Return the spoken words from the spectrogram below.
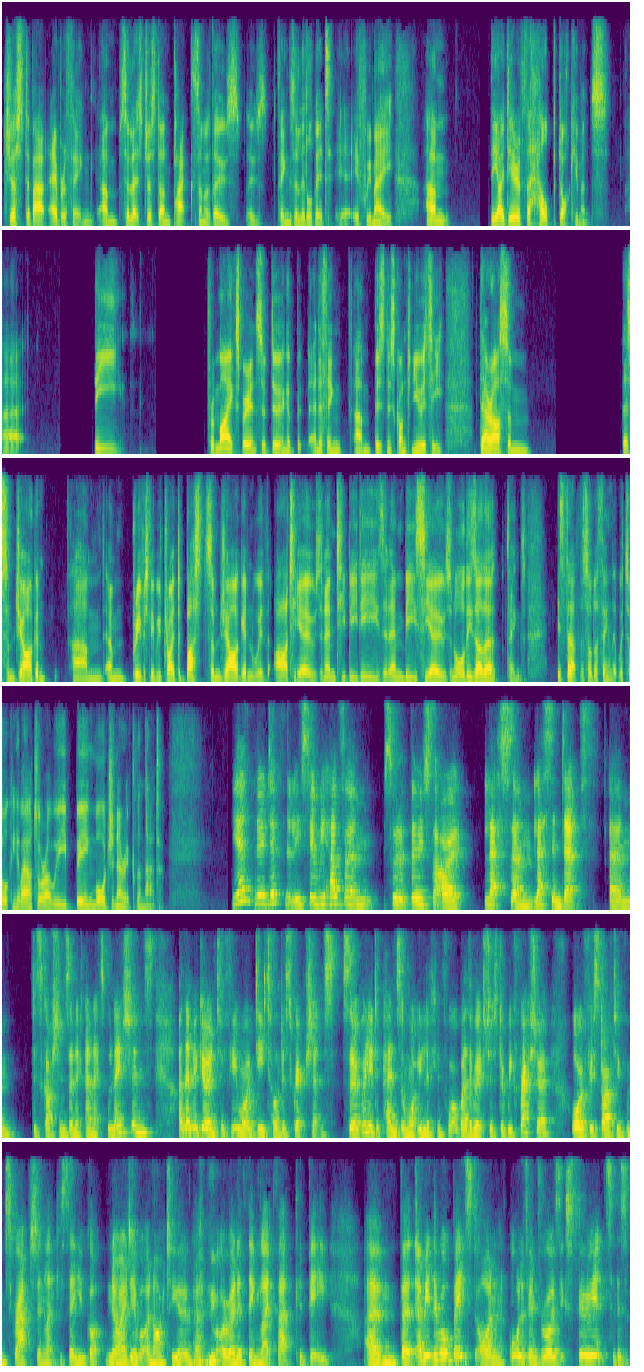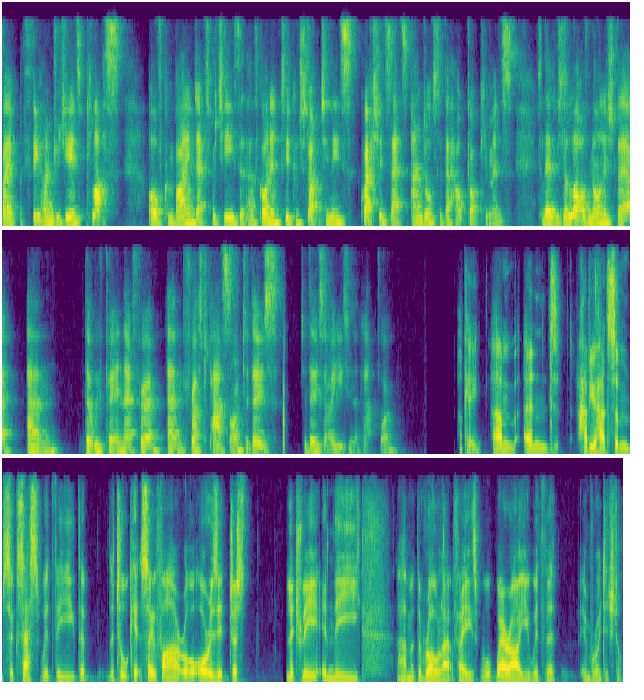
just about everything. Um, so let's just unpack some of those those things a little bit, if we may. Um, the idea of the help documents, uh, the from my experience of doing a, anything um, business continuity, there are some there's some jargon. Um, and previously we've tried to bust some jargon with RTOs and MTPDs and MBCOs and all these other things. Is that the sort of thing that we're talking about, or are we being more generic than that? Yeah, no, definitely. So we have um, sort of those that are less um, less in depth um, discussions and, and, explanations, and then we go into a few more detailed descriptions. So it really depends on what you're looking for, whether it's just a refresher or if you're starting from scratch and, like you say, you've got no idea what an RTO or anything like that could be. Um, but I mean, they're all based on all of Inveroy's experience. So there's about 300 years plus of combined expertise that have gone into constructing these question sets and also the help documents. So there's a lot of knowledge there um, that we've put in there for um, for us to pass on to those to those that are using the platform. Okay. Um, and have you had some success with the the, the toolkit so far, or or is it just literally in the um, the rollout phase? Where are you with the Inveroy Digital?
